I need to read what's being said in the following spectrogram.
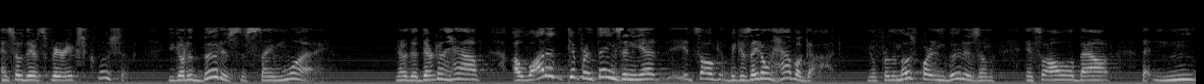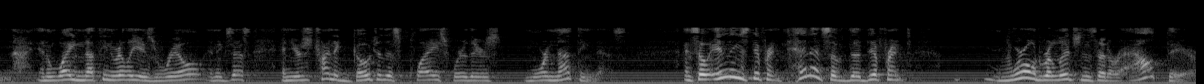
And so it's very exclusive. You go to Buddhists the same way. You know, that they're going to have a lot of different things, and yet it's all because they don't have a God. You know, for the most part in Buddhism, it's all about that in a way nothing really is real and exists, and you're just trying to go to this place where there's more nothingness. And so, in these different tenets of the different world religions that are out there,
